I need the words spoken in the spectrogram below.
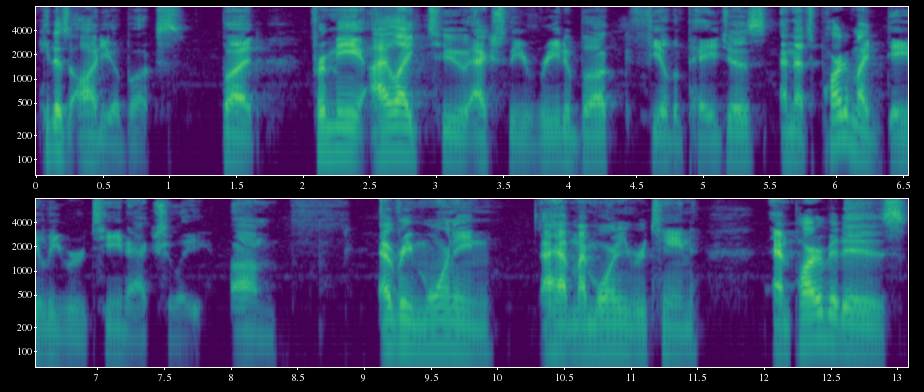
he does audiobooks, but for me, I like to actually read a book, feel the pages, and that's part of my daily routine. Actually, um, every morning I have my morning routine, and part of it is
